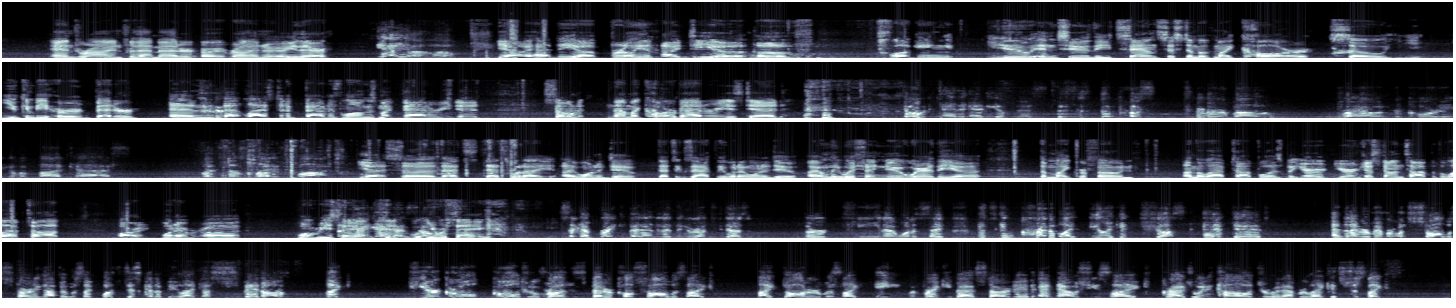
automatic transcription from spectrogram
And Ryan, for that matter. All right, Ryan, are you there? Yeah, yeah. Hello. Yeah, I had the uh, brilliant idea of plugging you into the sound system of my car so y- you can be heard better, and that lasted about as long as my battery did. So n- now my car battery is dead. Don't edit any of this. This is the most turbo brown recording of a podcast. Let's just let it fly. Yes, uh, that's that's what I, I want to do. That's exactly what I want to do. I only wish I knew where the uh, the microphone on the laptop was, but you're you're just on top of the laptop. All right, whatever. Uh, what were you saying? yeah, yeah, What so- you were saying. So yeah, Breaking Bad ended I think around 2013. I want to say it's incredible. I feel like it just ended, and then I remember when Saul was starting up, it was like, what's this going to be like a spin-off? Like Peter Gould, Gould, who runs Better Call Saul, was like, my daughter was like eight when Breaking Bad started, and now she's like graduating college or whatever. Like it's just like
